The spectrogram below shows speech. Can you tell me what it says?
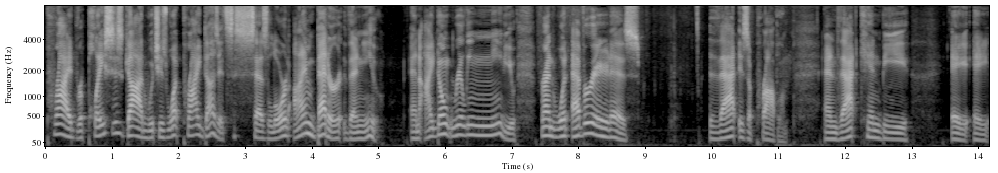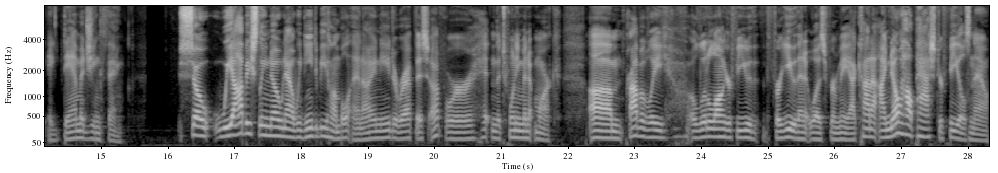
pride replaces God, which is what pride does, it says, Lord, I'm better than you, and I don't really need you. Friend, whatever it is, that is a problem. And that can be a, a, a damaging thing. So we obviously know now we need to be humble, and I need to wrap this up. We're hitting the 20 minute mark. Um, probably a little longer for you for you than it was for me. I kind of I know how pastor feels now.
